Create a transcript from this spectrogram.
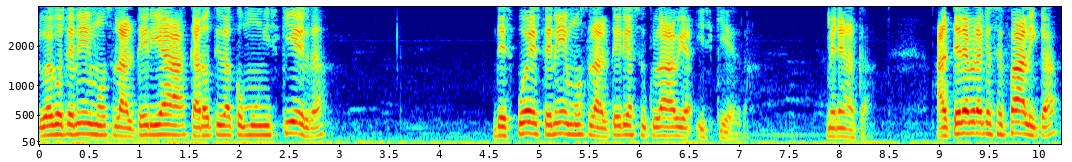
Luego tenemos la arteria carótida común izquierda. Después tenemos la arteria subclavia izquierda. Miren acá. Arteria brachiocefálica,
